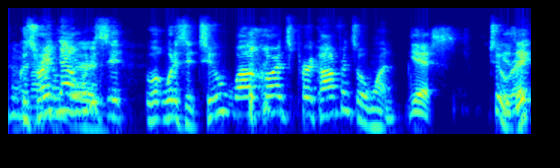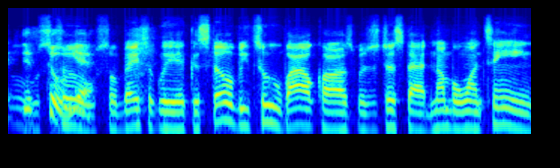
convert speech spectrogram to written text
Because I right now, what care. is it? What, what is it? Two wild cards per conference or one? Yes. Two, Is right? it? It's two, yeah. So basically, it could still be two wild cards, but it's just that number one team.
